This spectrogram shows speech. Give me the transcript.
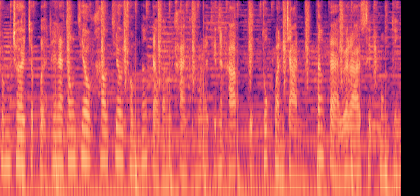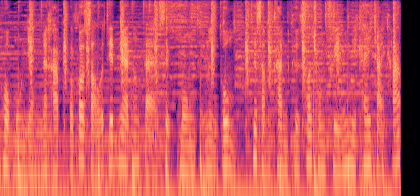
ชมเชยจะเปิดให้นักท่องเที่ยวเข้าเที่ยวชมตั้งแต่วันอังคารถึงวันอาทิตย์นะครับปิดทุกวันจันทร์ตั้งแต่เวลา 10โมงถึง6โมงเย็นนะครับแล้วก็เสาร์อาทิตย์เนี่ยตั้งแต่ 10โมงถึง1ทุ่มที่สำคัญคือเข้าชมฟรีไม่มีค่าใช้จ่ายครับ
